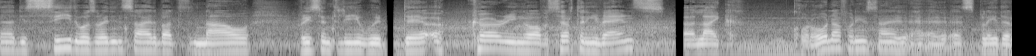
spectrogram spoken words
Uh, this seed was already inside, but now, recently, with the occurring of certain events, uh, like Corona, for instance, has played a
